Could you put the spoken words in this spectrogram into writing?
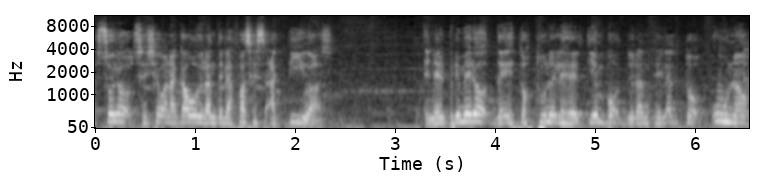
solo se llevan a cabo durante las fases activas. En el primero de estos túneles del tiempo, durante el acto 1,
